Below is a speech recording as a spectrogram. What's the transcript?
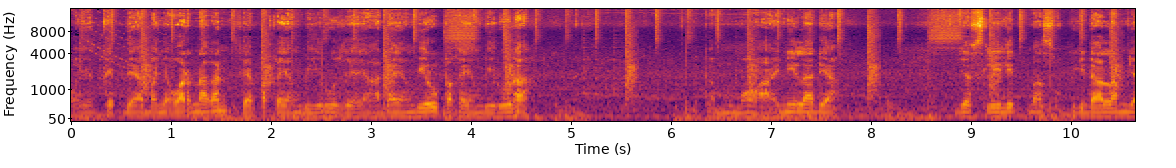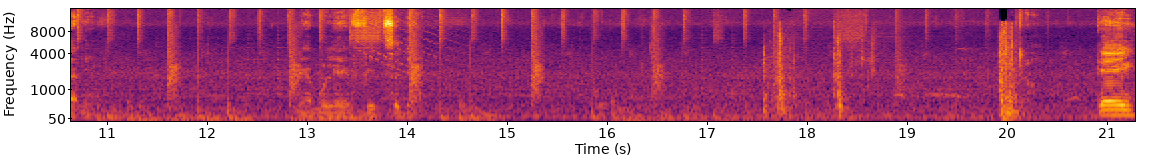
Wire tape dia banyak warna kan? Saya pakai yang biru saya yang ada yang biru pakai yang biru lah. Kamu mau ah, inilah dia just lilit masuk pergi dalam ya nih dia boleh fit saja. Okay,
